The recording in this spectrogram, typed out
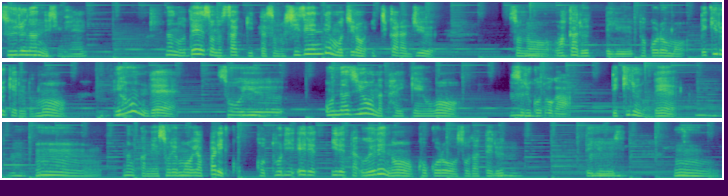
ツールなんですよね。なのでそのさっき言ったその自然でもちろん1から10その分かるっていうところもできるけれども、絵本でそういう同じような体験をすることができるので、うん。うん。なんかねそれもやっぱりここう取り入れ入れた上での心を育てるっていう、うん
